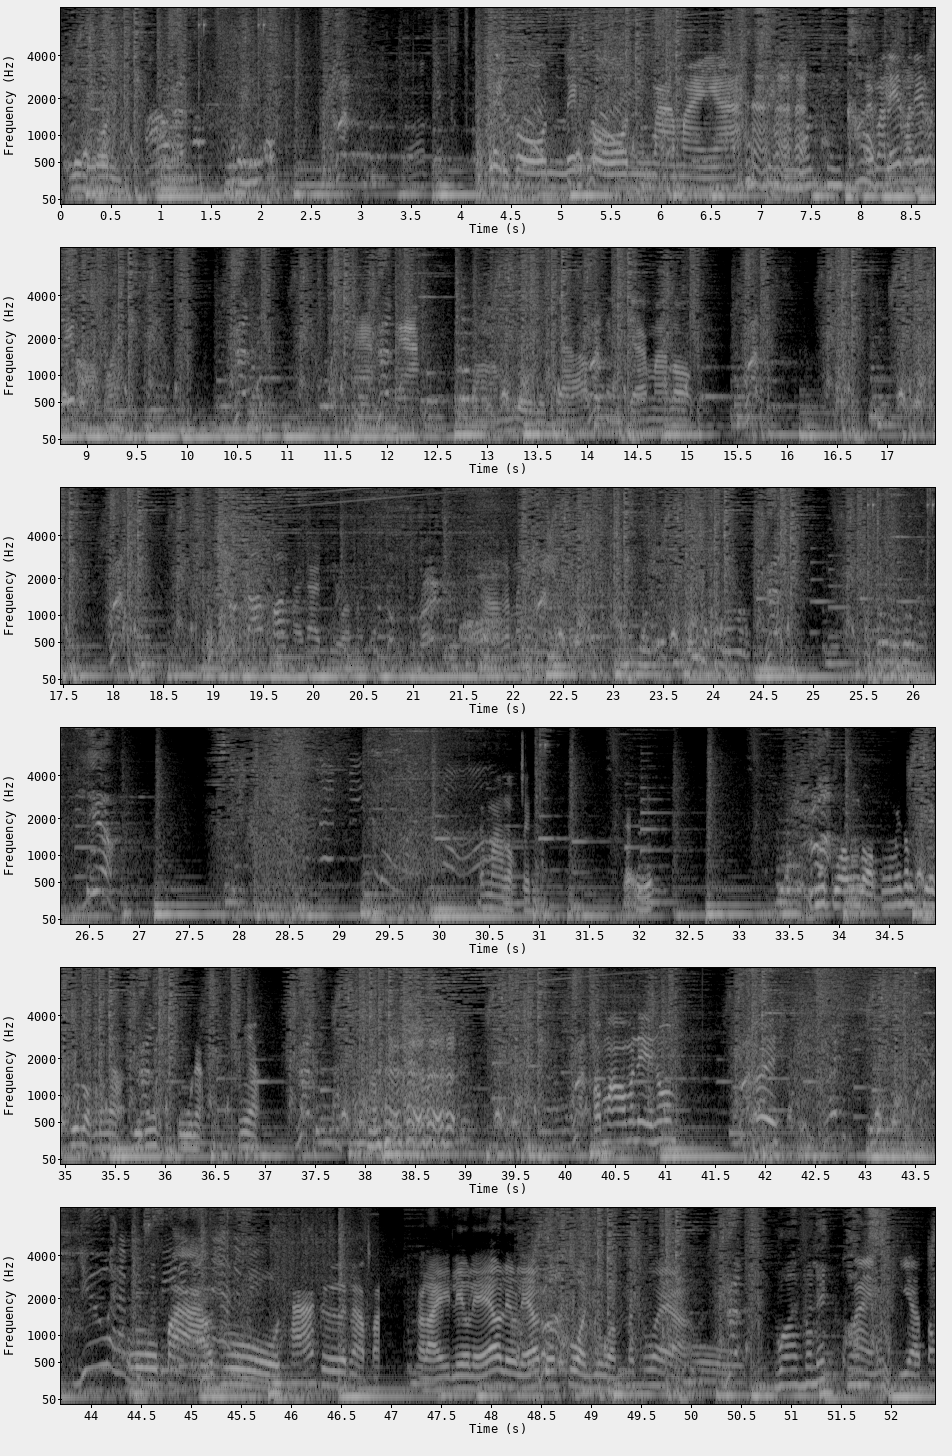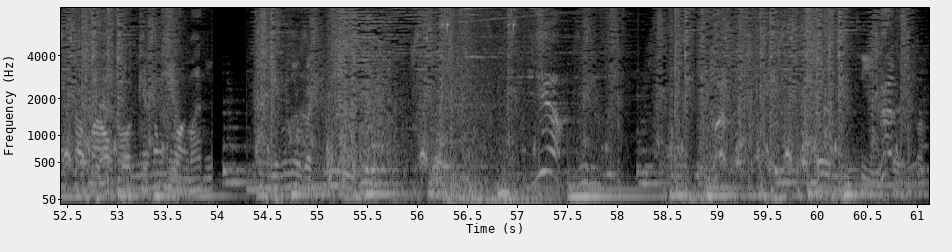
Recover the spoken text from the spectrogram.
เล่นคน เล่นคน เล่นคน มาใหม่อะมาไปมาเล่นมาเล่นมาเล่นษาไว้แอบแอบมาอยู่เลยจ้าไปไหนจ้ามาหรอก ไม่มาหรอกเป็นจะเอ๊ะไม่กลัวมึงหรอกมึงไม่ต้องเคลียร์คิวหรอกมึงอะอยู่นี่กูเนี่ยเนี่ยเขามาเอามันดินุ่มเฮ้ย You have โอ้เปล่า defeated โธ่ an enemy. ช้าเกินอะปะอะไรเร็วแล้วเร็วแล้วโดนป่วนอยู่อะไม่มาช่วยอะโอ้ห วานเมล็ดควาไม่มเมื่สุอขกี้ต้องเข้ามาเอาคนไม่ต้องห่วงมันทีมันอยู่กับที่เยี่ยม เออมันสี่เลยว่ะ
